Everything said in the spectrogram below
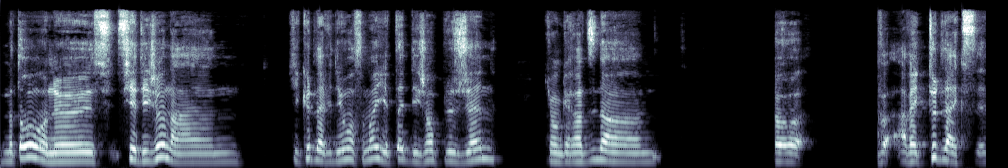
mettons, on a, s'il y a des gens dans, qui écoutent la vidéo en ce moment, il y a peut-être des gens plus jeunes qui ont grandi dans, euh, avec tout l'accès,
